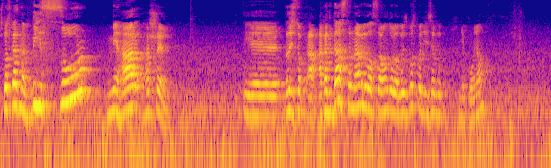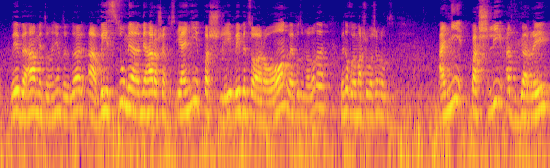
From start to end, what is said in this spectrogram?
Что сказано? Висур Мегар Хашем. И, э, подожди, стоп. А, а когда останавливался, он говорил, вы, Господи, не понял. Вы бегам и тунаним так далее. А, в Ису Мегарашем. То есть, и они пошли, вы бен Аарон, вы Эфузу Мнагода, вы Нуху Маршу Вашем Они пошли от горы,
